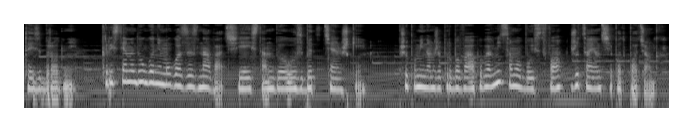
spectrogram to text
tej zbrodni. Christiane długo nie mogła zeznawać, jej stan był zbyt ciężki. Przypominam, że próbowała popełnić samobójstwo, rzucając się pod pociąg.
